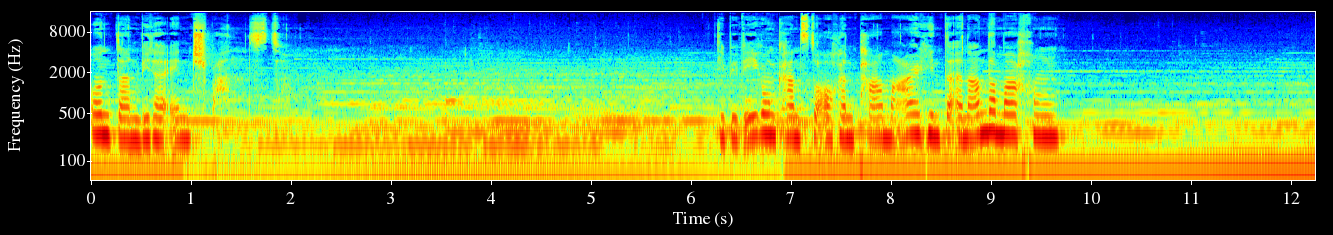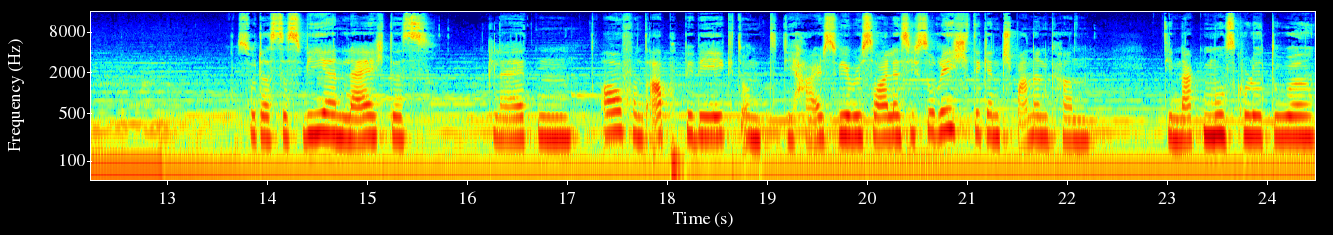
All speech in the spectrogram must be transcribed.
und dann wieder entspannst kannst. Die Bewegung kannst du auch ein paar Mal hintereinander machen, so dass das wie ein leichtes Gleiten auf und ab bewegt und die Halswirbelsäule sich so richtig entspannen kann. Die Nackenmuskulatur.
